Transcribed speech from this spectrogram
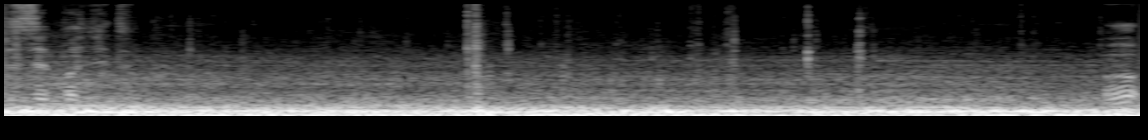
Je sais pas du tout. Oh.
